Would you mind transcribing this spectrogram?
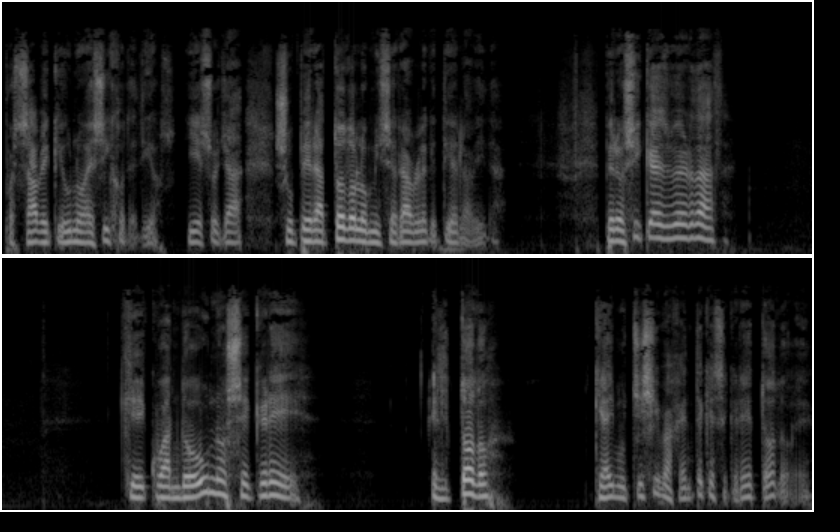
pues sabe que uno es hijo de Dios y eso ya supera todo lo miserable que tiene la vida. Pero sí que es verdad que cuando uno se cree el todo, que hay muchísima gente que se cree todo, ¿eh?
